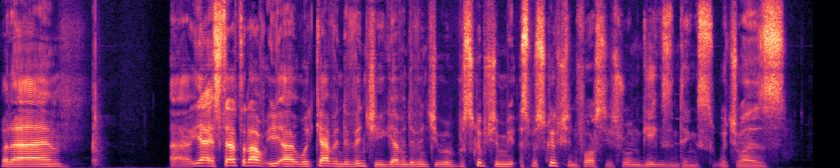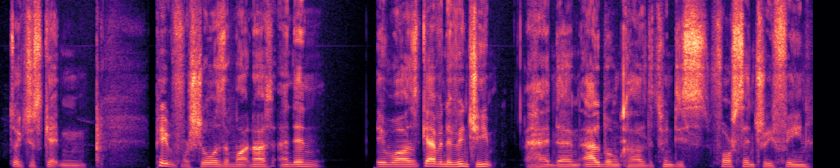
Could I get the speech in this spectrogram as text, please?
But um, uh, yeah, it started off uh, with Gavin Da Vinci. Gavin Da Vinci with prescription prescription used run gigs and things, which was like just getting people for shows and whatnot. And then it was Gavin Da Vinci had an album called The Twenty First Century Fiend,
